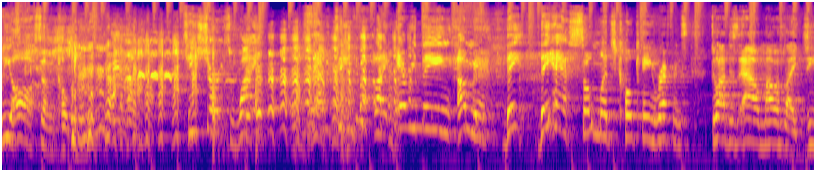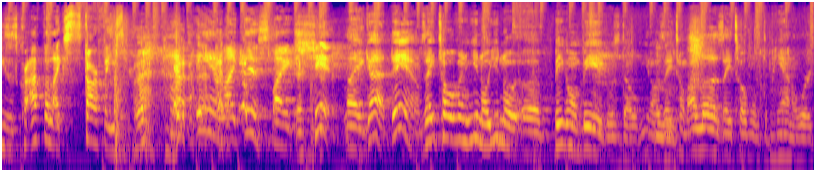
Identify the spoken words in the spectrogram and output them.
We all selling coke. T-shirts, white, 17, like everything. I mean, they they had so much cocaine reference throughout this album. I was like, Jesus Christ, I feel like Scarface at the end, like this, like shit, like goddamn. Zaytoven, you know, you know, uh, Big on Big was dope. You know, mm-hmm. Zaytoven. I love Zaytoven with the piano work.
